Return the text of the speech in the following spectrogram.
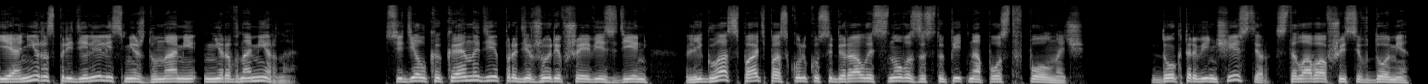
и они распределились между нами неравномерно. Сиделка Кеннеди, продежурившая весь день, легла спать, поскольку собиралась снова заступить на пост в полночь. Доктор Винчестер, столовавшийся в доме,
